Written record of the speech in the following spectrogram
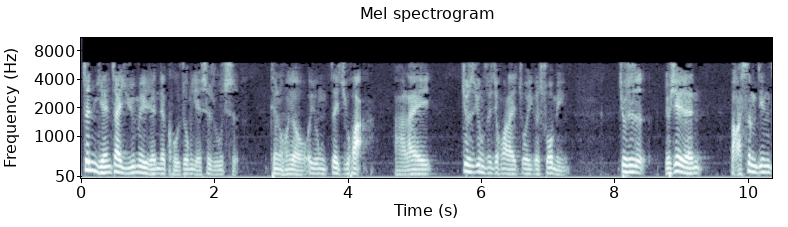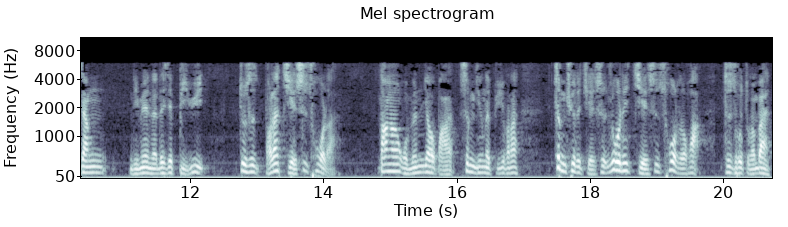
真言在愚昧人的口中也是如此。听众朋友，我用这句话啊来，就是用这句话来做一个说明，就是有些人把圣经章里面的那些比喻，就是把它解释错了。当然，我们要把圣经的比喻把它。正确的解释，如果你解释错了的话，这时候怎么办？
